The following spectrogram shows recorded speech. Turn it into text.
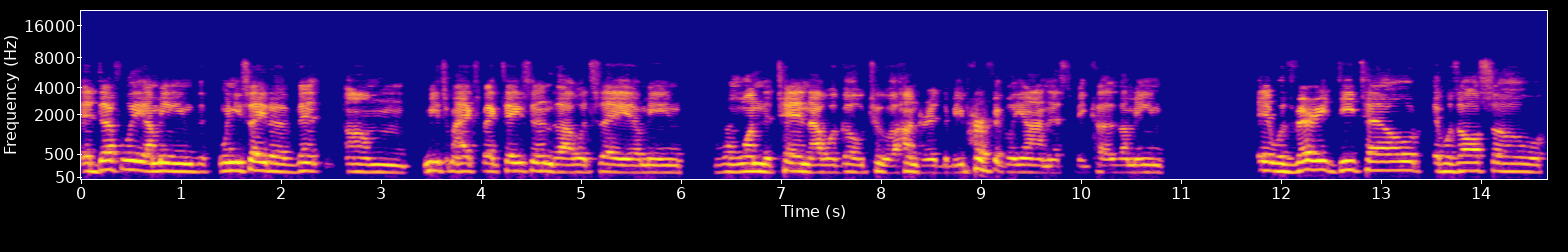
It definitely, I mean, when you say the event um, meets my expectations, I would say, I mean, from one to 10, I would go to 100 to be perfectly honest, because I mean, it was very detailed. It was also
